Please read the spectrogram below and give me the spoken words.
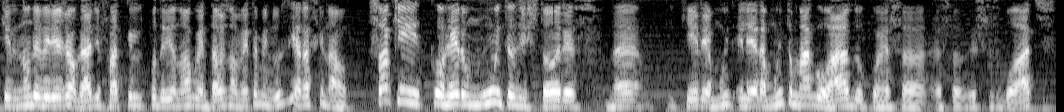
que ele não deveria jogar, de fato, que ele poderia não aguentar os 90 minutos e era a final. Só que correram muitas histórias, né? Que ele, é muito, ele era muito magoado com essa, essa, esses boatos,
